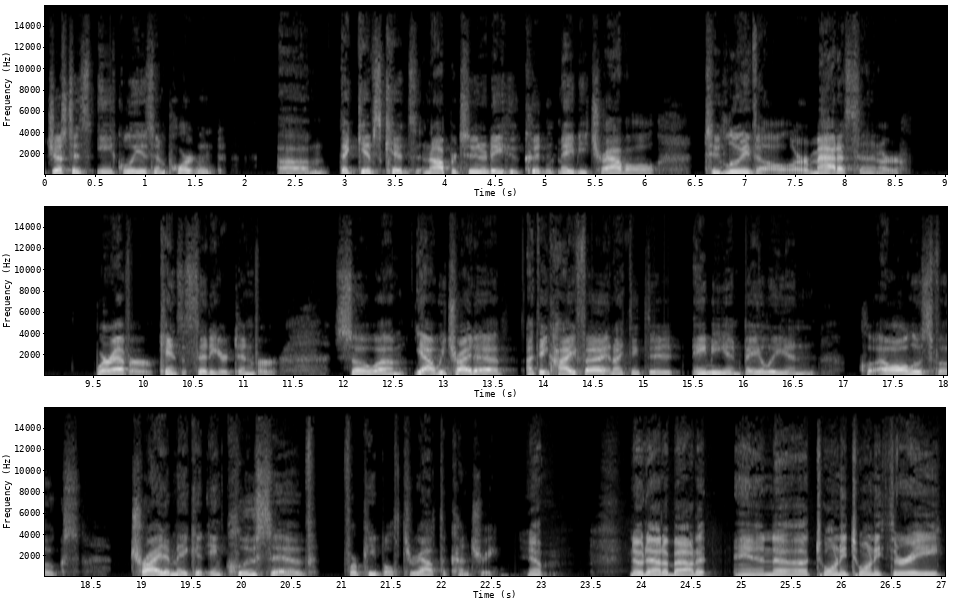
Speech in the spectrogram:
just as equally as important. Um, that gives kids an opportunity who couldn't maybe travel to Louisville or Madison or wherever, Kansas City or Denver. So um, yeah, we try to. I think HYFA and I think that Amy and Bailey and all those folks try to make it inclusive for people throughout the country. Yep, no doubt about it. And uh, 2023,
